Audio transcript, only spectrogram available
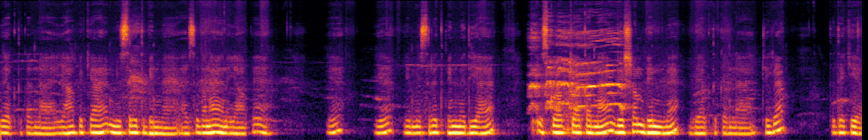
व्यक्त करना है। यहाँ पे क्या है? मिश्रित भिन्न है। ऐसे बनाया है ना यहाँ पे। ये ये ये मिश्रित भिन्न में दिया है। तो इसको अब क्या करना है? विषम भिन्न में व्यक्त करना है। ठीक है? तो देखिए,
